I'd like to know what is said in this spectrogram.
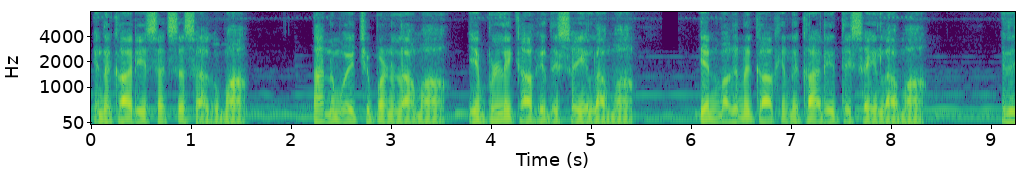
இந்த காரியம் சக்ஸஸ் ஆகுமா? நான் முயற்சி பண்ணலாமா? என் பிள்ளைக்காக இதை செய்யலாமா? என் மகனுக்காக இந்த காரியத்தை செய்யலாமா? இது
